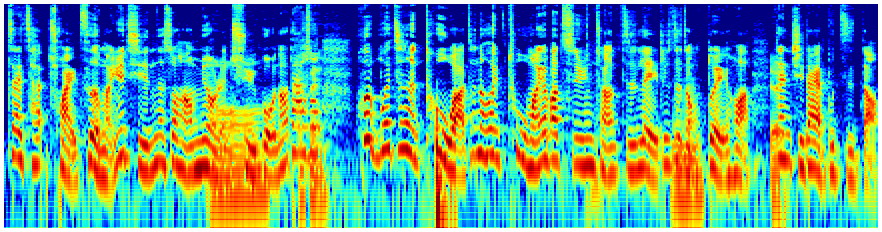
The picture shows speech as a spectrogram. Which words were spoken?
在猜揣测嘛，因为其实那时候好像没有人去过，哦、然后大家说、okay. 会不会真的吐啊？真的会吐吗？要不要吃晕船之类，就是这种对话。嗯、但其实大家也不知道，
